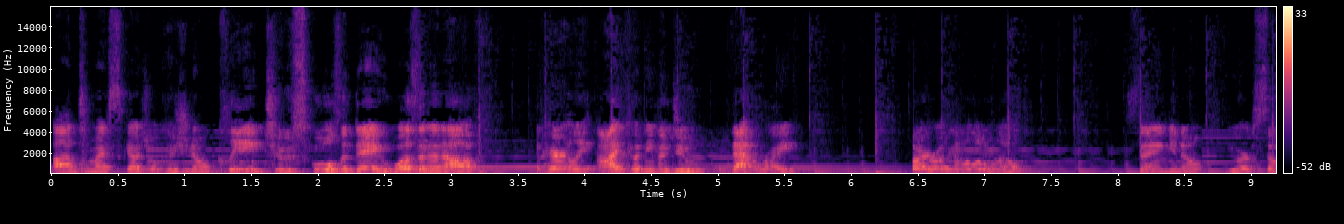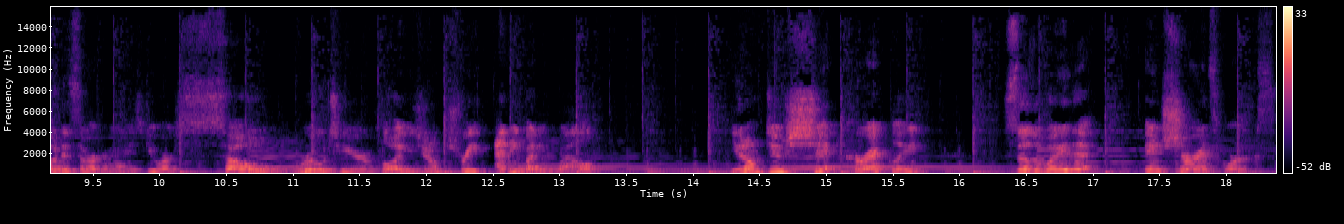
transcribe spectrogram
onto my schedule because, you know, cleaning two schools a day wasn't enough. Apparently, I couldn't even do that right. So I wrote them a little note saying, you know, you are so disorganized, you are so rude to your employees, you don't treat anybody well, you don't do shit correctly. So the way that insurance works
